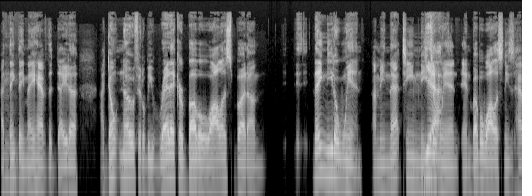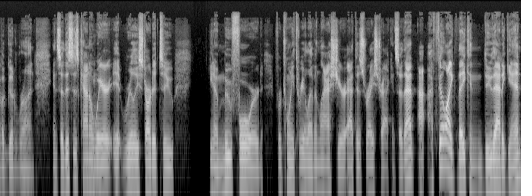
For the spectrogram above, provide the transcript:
I think Mhm. they may have the data. I don't know if it'll be Reddick or Bubba Wallace, but um, they need a win. I mean, that team needs Yeah. a win, and Bubba Wallace needs to have a good run. And so this is kind of Mhm. where it really started to, you know, move forward for 23XI last year at this racetrack. And so that I, I feel like they can do that again.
